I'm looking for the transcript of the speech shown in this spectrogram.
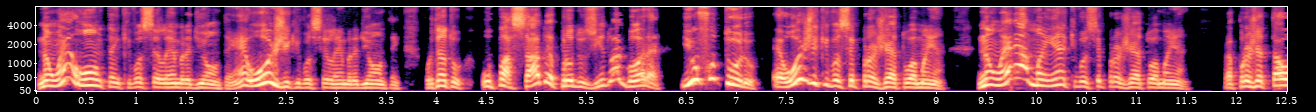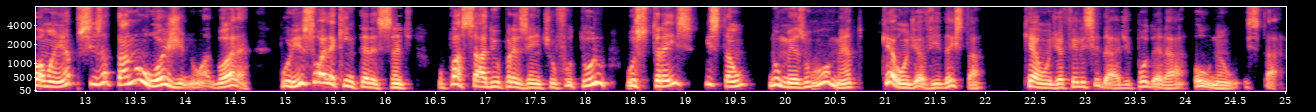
Não é ontem que você lembra de ontem, é hoje que você lembra de ontem. Portanto, o passado é produzido agora. E o futuro? É hoje que você projeta o amanhã. Não é amanhã que você projeta o amanhã. Para projetar o amanhã precisa estar no hoje, no agora. Por isso, olha que interessante. O passado e o presente e o futuro, os três estão no mesmo momento, que é onde a vida está, que é onde a felicidade poderá ou não estar.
